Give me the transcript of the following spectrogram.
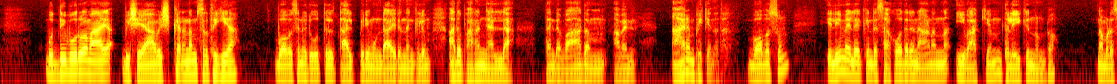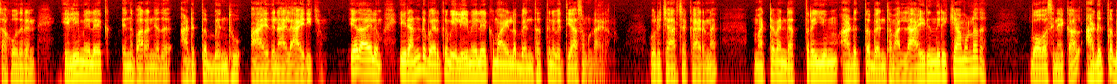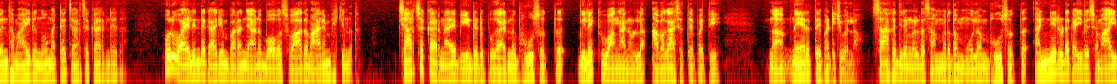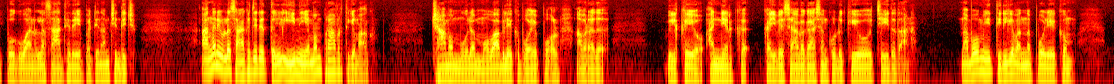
ബുദ്ധിപൂർവമായ വിഷയാവിഷ്കരണം ശ്രദ്ധിക്കുക. ബോവസിന് രൂത്തിൽ താല്പര്യമുണ്ടായിരുന്നെങ്കിലും അത് പറഞ്ഞല്ല തന്റെ വാദം അവൻ ആരംഭിക്കുന്നത്. ബോവസും എലിമേലേക്കിന്റെ സഹോദരനാണെന്ന് ഈ വാക്യം തെളിയിക്കുന്നുണ്ടോ? നമ്മുടെ സഹോദരൻ എലിമേലേക്ക് എന്ന് പറഞ്ഞത് അടുത്ത ബന്ധു ആയതിനാലായിരിക്കും. ഏതായാലും ഈ രണ്ടു പേർക്കും എലിമേലേക്കുമായുള്ള ബന്ധത്തിന് വ്യത്യാസമുണ്ടായിരുന്നു. ഒരു ചാർച്ചക്കാരന് മറ്റവന്റെ അത്രയും അടുത്ത ബന്ധമല്ലായിരുന്നിരിക്കാമുള്ളത്? ബോവസിനേക്കാൾ അടുത്ത ബന്ധമായിരുന്നു മറ്റേ ചാർച്ചക്കാരന്റേത്. ഒരു വയലിന്റെ കാര്യം പറഞ്ഞാണ് ബോവസ് വാദം ആരംഭിക്കുന്നത്. ചാർച്ചക്കാരനായ വീണ്ടെടുപ്പുകാരന് ഭൂസ്വത്ത് വിലയ്ക്ക് വാങ്ങാനുള്ള അവകാശത്തെപ്പറ്റി നാം നേരത്തെ പഠിച്ചുവല്ലോ. സാഹചര്യങ്ങളുടെ സമ്മർദ്ദം മൂലം ഭൂസ്വത്ത് അന്യരുടെ കൈവശമായി പോകുവാനുള്ള സാധ്യതയെപ്പറ്റി നാം ചിന്തിച്ചു. അങ്ങനെയുള്ള സാഹചര്യത്തിൽ ഈ നിയമം പ്രാവർത്തികമാകും. ക്ഷാമം മൂലം മൊവാബിലേക്ക് പോയപ്പോൾ അവർ അത് വിൽക്കയോ അന്യർക്ക് കൈവശാവകാശം കൊടുക്കുകയോ ചെയ്തതാണ്. നവോമി തിരികെ വന്നപ്പോഴേക്കും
